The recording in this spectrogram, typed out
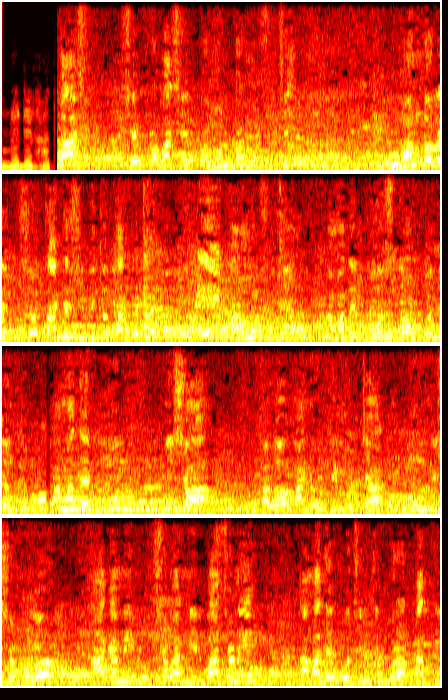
উন্নয়নের হাত সে প্রবাসের কর্ম কর্মসূচি। মন্ডলের বিষয় তাকে সীমিত থাকবে না। এই কর্মসূচি আমাদের বুস্টর পর্যন্ত। আমাদের মূল মিশন হলো মাইনরিটি মোর্চার মূল মিশন হলো আগামী লোকসভা নির্বাচনে আমাদের পশ্চিম ত্রিপুরার প্রার্থী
